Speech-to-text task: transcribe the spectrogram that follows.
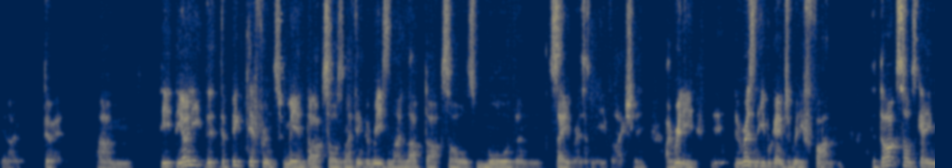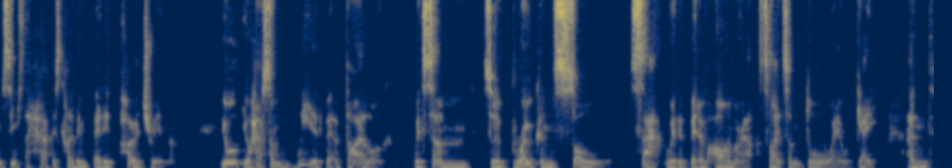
you know do it. Um the the only the, the big difference for me in dark souls and i think the reason i love dark souls more than say resident evil actually i really the resident evil games are really fun the dark souls game seems to have this kind of embedded poetry in them. You'll you'll have some weird bit of dialogue with some sort of broken soul sat with a bit of armor outside some doorway or gate and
